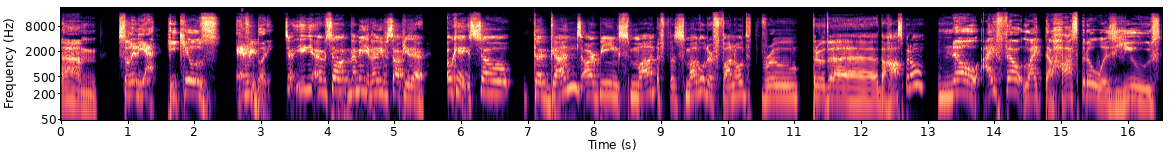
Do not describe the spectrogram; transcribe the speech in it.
Um. So then, yeah, he kills everybody. So, yeah, so let me let me stop you there. Okay, so the guns are being smug- smuggled or funneled through through the the hospital. No, I felt like the hospital was used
